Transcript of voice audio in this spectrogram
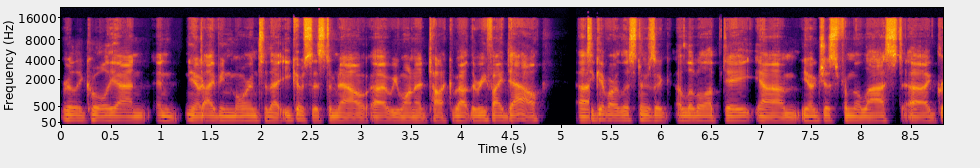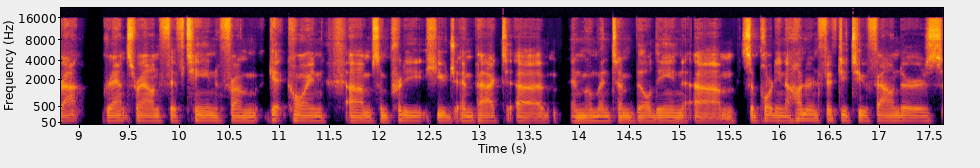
Really cool, yeah, and and you know diving more into that ecosystem now, uh, we want to talk about the Refi DAO uh, to give our listeners a, a little update. Um, you know, just from the last grant grants round 15 from Gitcoin, um, some pretty huge impact uh, and momentum building, um, supporting 152 founders,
